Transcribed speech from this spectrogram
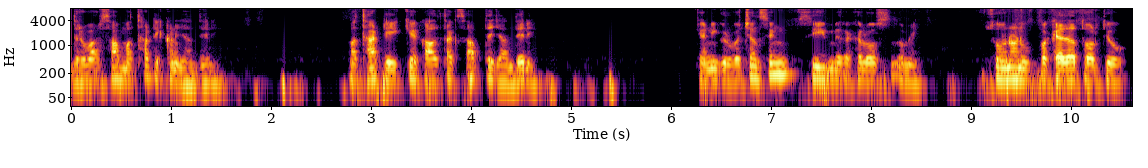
ਦਰਬਾਰ ਸਾਹਿਬ ਮੱਥਾ ਟੇਕਣ ਜਾਂਦੇ ਨੇ। ਮੱਥਾ ਟੇਕ ਕੇ ਅਕਾਲ ਤਖਤ ਸਾਹਿਬ ਤੇ ਜਾਂਦੇ ਨੇ। ਯਾਨੀ ਗੁਰਬਚਨ ਸਿੰਘ ਸੀ, ਮੇਰਾ ਖਿਆਲ ਉਸ ਸਮੇਂ। ਸੋ ਉਹਨਾਂ ਨੂੰ ਬਕਾਇਦਾ ਤੌਰ ਤੇ ਉਹ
